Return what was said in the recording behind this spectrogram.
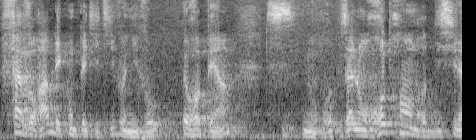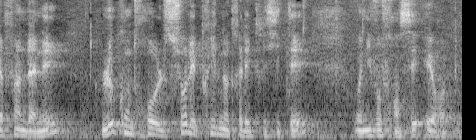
favorable et compétitive au niveau européen. Nous allons reprendre d'ici la fin de l'année le contrôle sur les prix de notre électricité au niveau français et européen.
